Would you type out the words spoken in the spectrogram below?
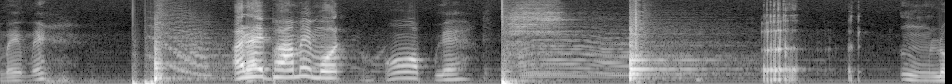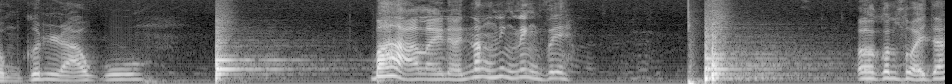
ไม่เม็นอะไรพาไม่หมดหอบเลยอืมลมขึ้นแล้วกู บ้าอะไรเนี่ย นั่งนิ่งๆสิ เออคนสวยจ้ะ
